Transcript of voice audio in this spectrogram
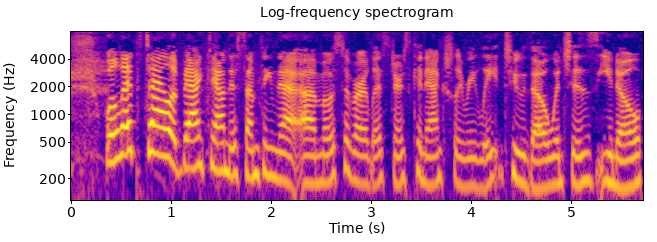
well, let's dial it back down to something that uh, most of our listeners can actually relate to, though, which is, you know,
